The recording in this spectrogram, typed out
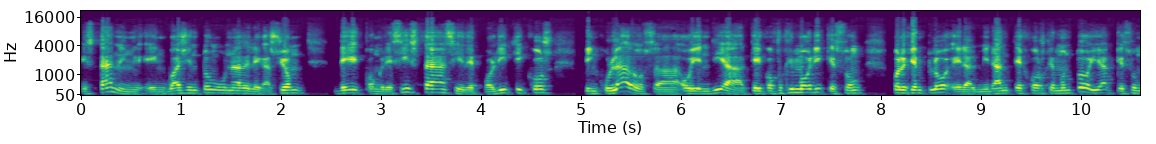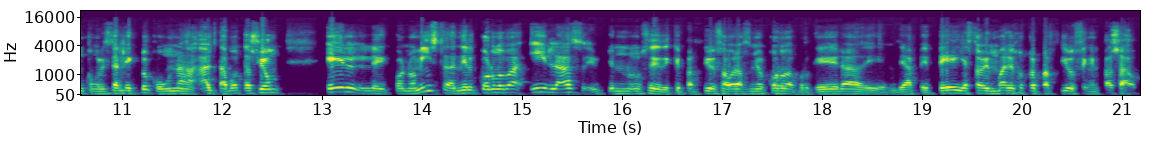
están en, en Washington una delegación de congresistas y de políticos vinculados a, hoy en día a Keiko Fujimori, que son, por ejemplo, el almirante Jorge Montoya, que es un congresista electo con una alta votación, el economista Daniel Córdoba y las, eh, no sé de qué partido es ahora señor Córdoba, porque era de, de APP, ya estaba en varios otros partidos en el pasado.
